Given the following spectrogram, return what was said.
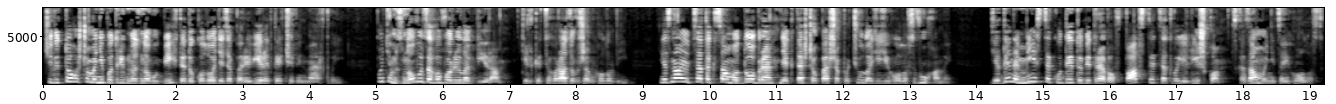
чи від того, що мені потрібно знову бігти до колодязя перевірити, чи він мертвий. Потім знову заговорила Віра, тільки цього разу вже в голові. Я знаю це так само добре, як те, що вперше почула її голос вухами. Єдине місце, куди тобі треба впасти, це твоє ліжко, сказав мені цей голос.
